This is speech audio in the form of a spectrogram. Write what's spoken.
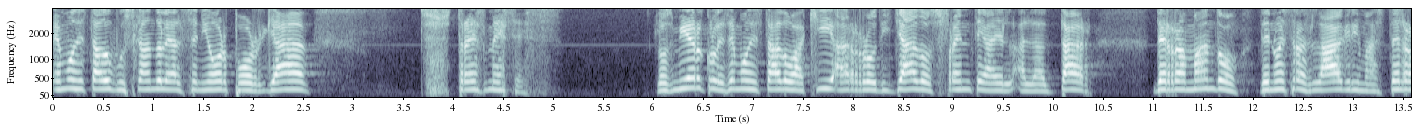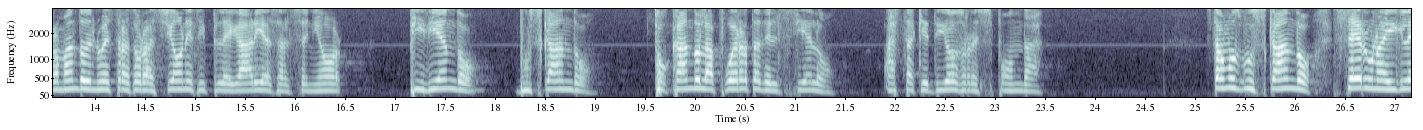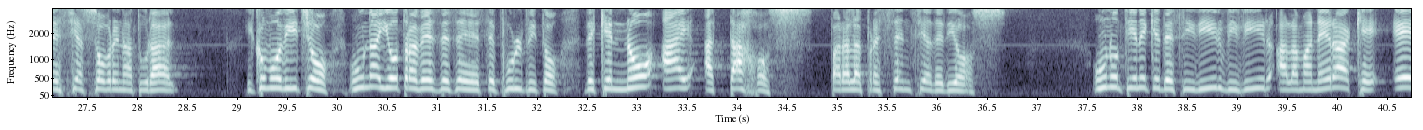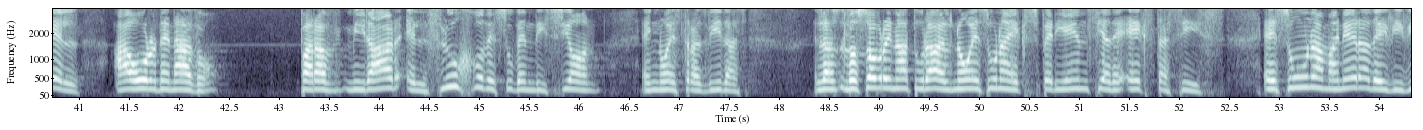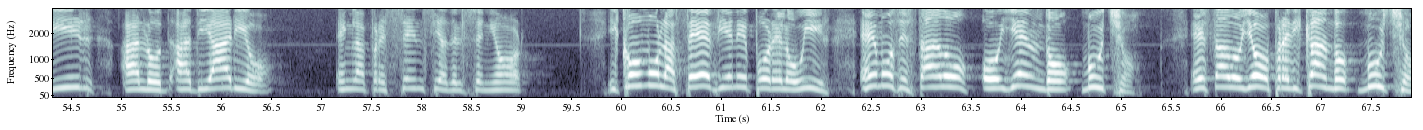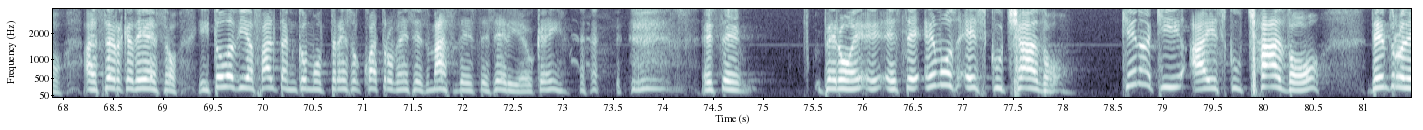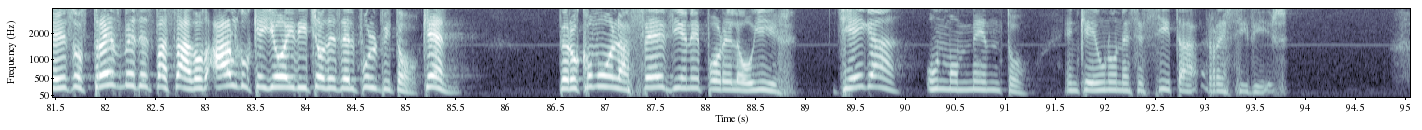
Hemos estado buscándole al Señor por ya tres meses. Los miércoles hemos estado aquí arrodillados frente al, al altar, derramando de nuestras lágrimas, derramando de nuestras oraciones y plegarias al Señor, pidiendo, buscando, tocando la puerta del cielo hasta que Dios responda. Estamos buscando ser una iglesia sobrenatural. Y como he dicho una y otra vez desde este púlpito, de que no hay atajos para la presencia de Dios. Uno tiene que decidir vivir a la manera que Él ha ordenado para mirar el flujo de su bendición en nuestras vidas. Lo, sobrenatural no es una experiencia de éxtasis, es una manera de vivir a, a diario en la presencia del Señor. Y como la fe viene por el oír, hemos estado oyendo mucho. He estado yo predicando mucho acerca de eso. Y todavía faltan como tres o cuatro meses más de esta serie, ¿ok? Este, pero eh, este, hemos escuchado. ¿Quién aquí ha escuchado dentro de esos tres meses pasados algo que yo he dicho desde el púlpito? ¿Quién? Pero como la fe viene por el oír, llega un momento en que uno necesita recibir.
